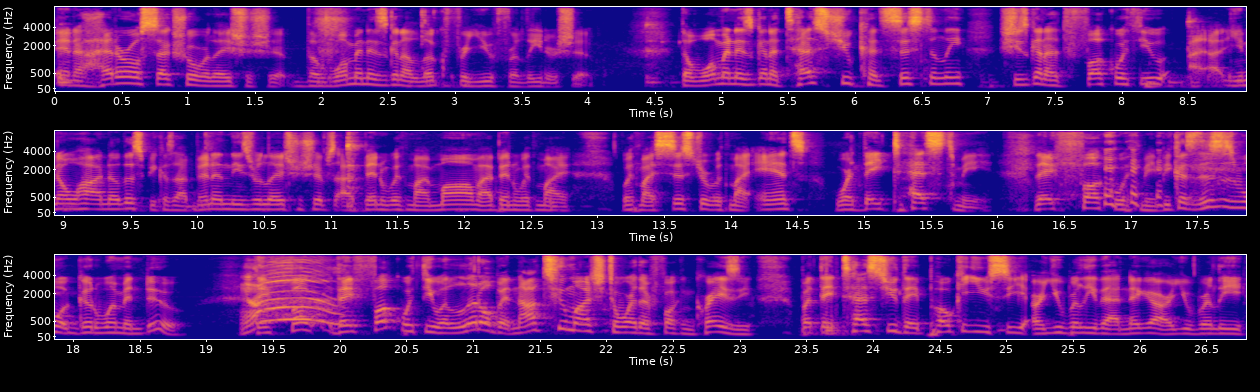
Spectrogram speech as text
in a heterosexual relationship, the woman is gonna look for you for leadership. The woman is gonna test you consistently. She's gonna fuck with you. I, you know how I know this because I've been in these relationships. I've been with my mom. I've been with my with my sister, with my aunts, where they test me. They fuck with me because this is what good women do. They ah! fuck they fuck with you a little bit, not too much to where they're fucking crazy, but they test you, they poke at you, see are you really that nigga? Are you really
